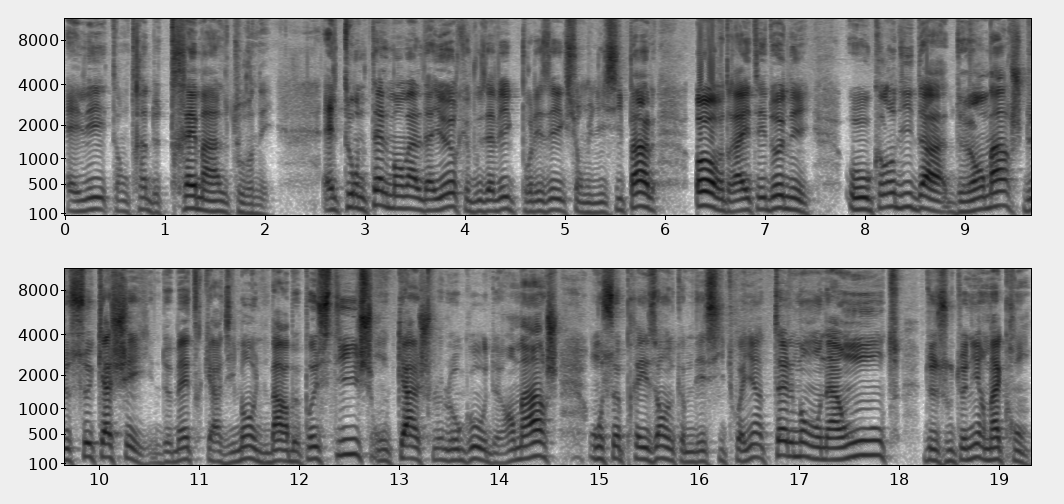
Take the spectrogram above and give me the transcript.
elle est en train de très mal tourner. Elle tourne tellement mal d'ailleurs que vous avez, pour les élections municipales, ordre a été donné aux candidats de En Marche de se cacher, de mettre quasiment une barbe postiche, on cache le logo de En Marche, on se présente comme des citoyens tellement on a honte de soutenir Macron.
